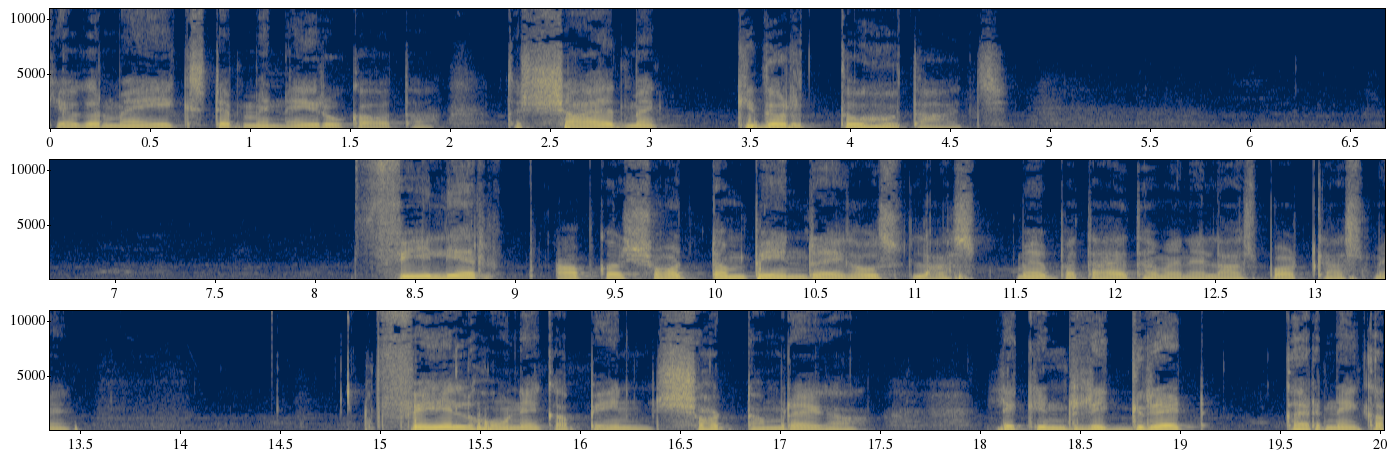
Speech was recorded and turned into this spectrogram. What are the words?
कि अगर मैं एक स्टेप में नहीं रोका होता तो शायद मैं किधर तो होता आज। फेलियर आपका शॉर्ट टर्म पेन रहेगा, उस लास्ट में बताया था मैंने लास्ट पॉडकास्ट में। फेल होने का पेन शॉर्ट टर्म रहेगा, लेकिन रिग्रेट करने का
